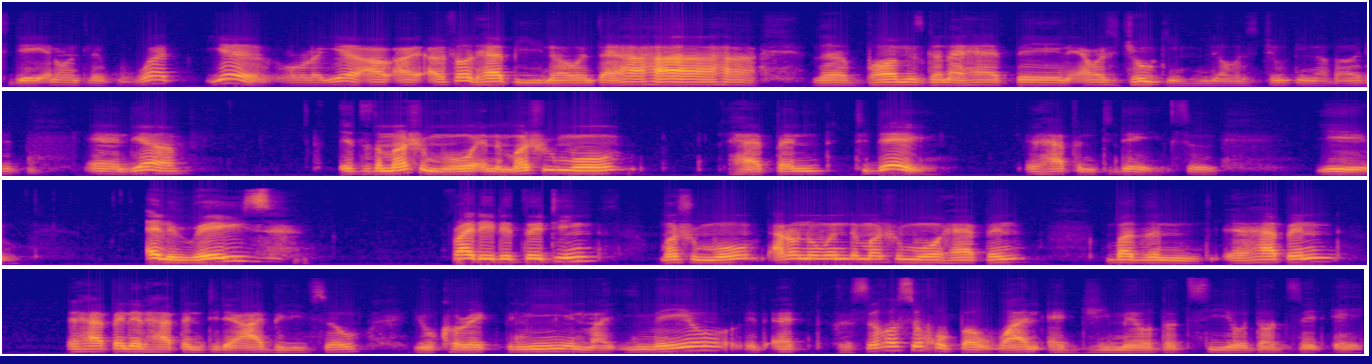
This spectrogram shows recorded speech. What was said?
today, and I was like, "What? Yeah?" Or like, "Yeah." I I, I felt happy, you know, and like, "Ha ha ha." The bomb is gonna happen. I was joking, you know, I was joking about it, and yeah, it's the mushroom war, and the mushroom war happened today. It happened today, so yeah. Anyways, Friday the 13th, Mushroom War. I don't know when the Mushroom War happened, but then it happened. It happened, it happened today. I believe so. You correct me in my email at one at gmail.co.za.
